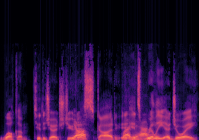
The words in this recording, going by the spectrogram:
Welcome to the Judge Judas. God, it- Glad it's have you. really a joy.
